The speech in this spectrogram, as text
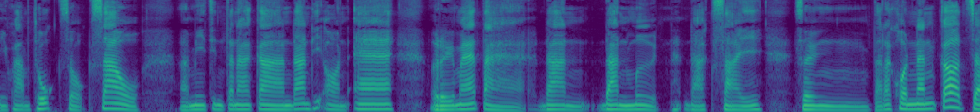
มีความทุกข์โศกเศร้า มีจินตนาการด้านที่อ่อนแอ หรือแม้แต่ด้านด้านมืดดาร์กไซด์ซึ่งแต่ละคนนั้นก็จะ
